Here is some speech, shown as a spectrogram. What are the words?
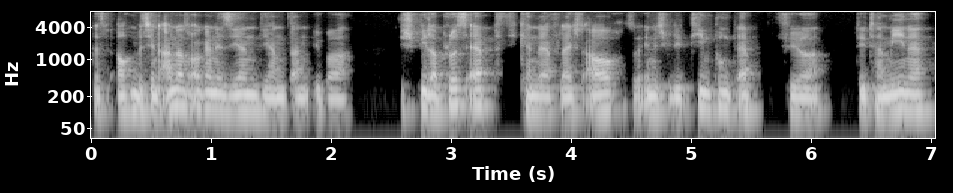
das auch ein bisschen anders organisieren. Die haben dann über die Spieler Plus App, die kennt ihr ja vielleicht auch, so ähnlich wie die Teampunkt App für die Termine,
